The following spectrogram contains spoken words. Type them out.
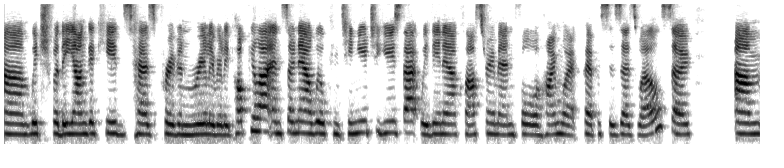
um, which for the younger kids has proven really, really popular. And so now we'll continue to use that within our classroom and for homework purposes as well. So, um,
